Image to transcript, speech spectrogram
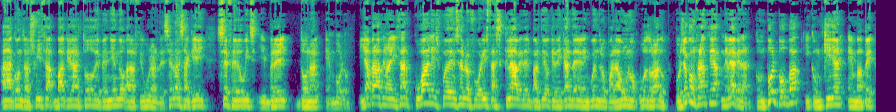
a la contra Suiza va a quedar todo dependiendo a las figuras de Serdan Sakiri, Seferovic y Brel Donald en bolo. Y ya para finalizar, ¿cuáles pueden ser los futbolistas clave del partido que decanten el encuentro para uno u otro lado? Pues yo con Francia me voy a quedar con Paul Pogba y con Kylian Mbappé.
